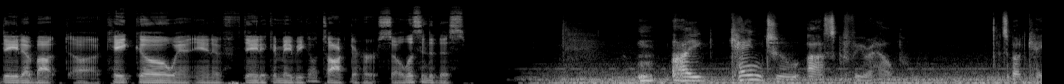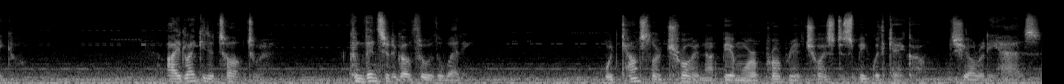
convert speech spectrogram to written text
Data about uh, Keiko and, and if Data can maybe go talk to her. So listen to this. I came to ask for your help. It's about Keiko. I'd like you to talk to her, convince her to go through with the wedding. Would Counselor Troi not be a more appropriate choice to speak with Keiko? She already has.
